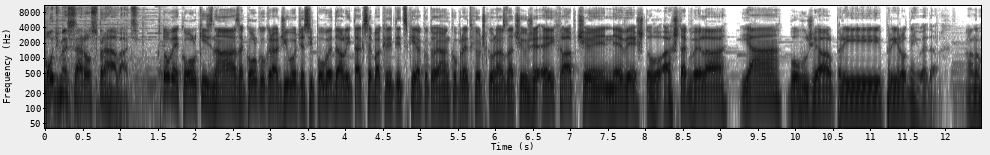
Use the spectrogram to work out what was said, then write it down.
Poďme sa rozprávať. Kto vie, koľký z nás a koľkokrát v živote si povedali tak seba kriticky, ako to Janko pred chvíľočkou naznačil, že ej chlapče, nevieš toho až tak veľa. Ja, bohužiaľ, pri prírodných vedách. Áno,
